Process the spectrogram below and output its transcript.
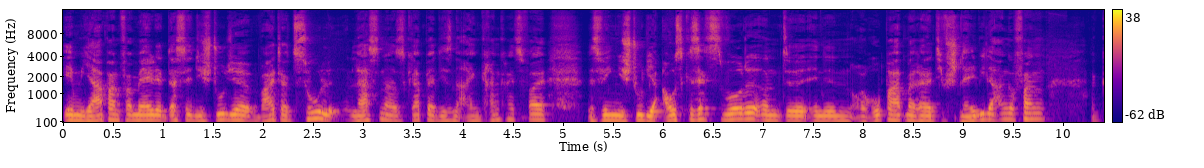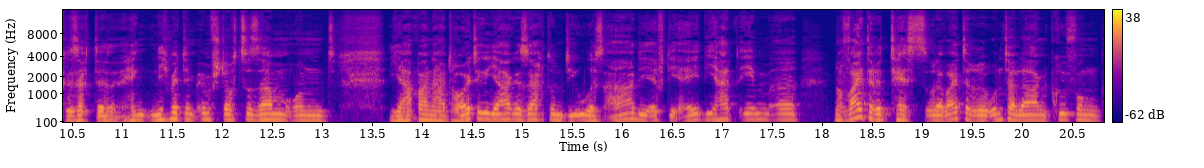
eben Japan vermeldet, dass sie die Studie weiter zulassen. Also es gab ja diesen einen Krankheitsfall, weswegen die Studie ausgesetzt wurde. Und äh, in Europa hat man relativ schnell wieder angefangen gesagt, der hängt nicht mit dem Impfstoff zusammen und Japan hat heute ja gesagt und die USA, die FDA, die hat eben äh, noch weitere Tests oder weitere Unterlagen, Prüfungen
